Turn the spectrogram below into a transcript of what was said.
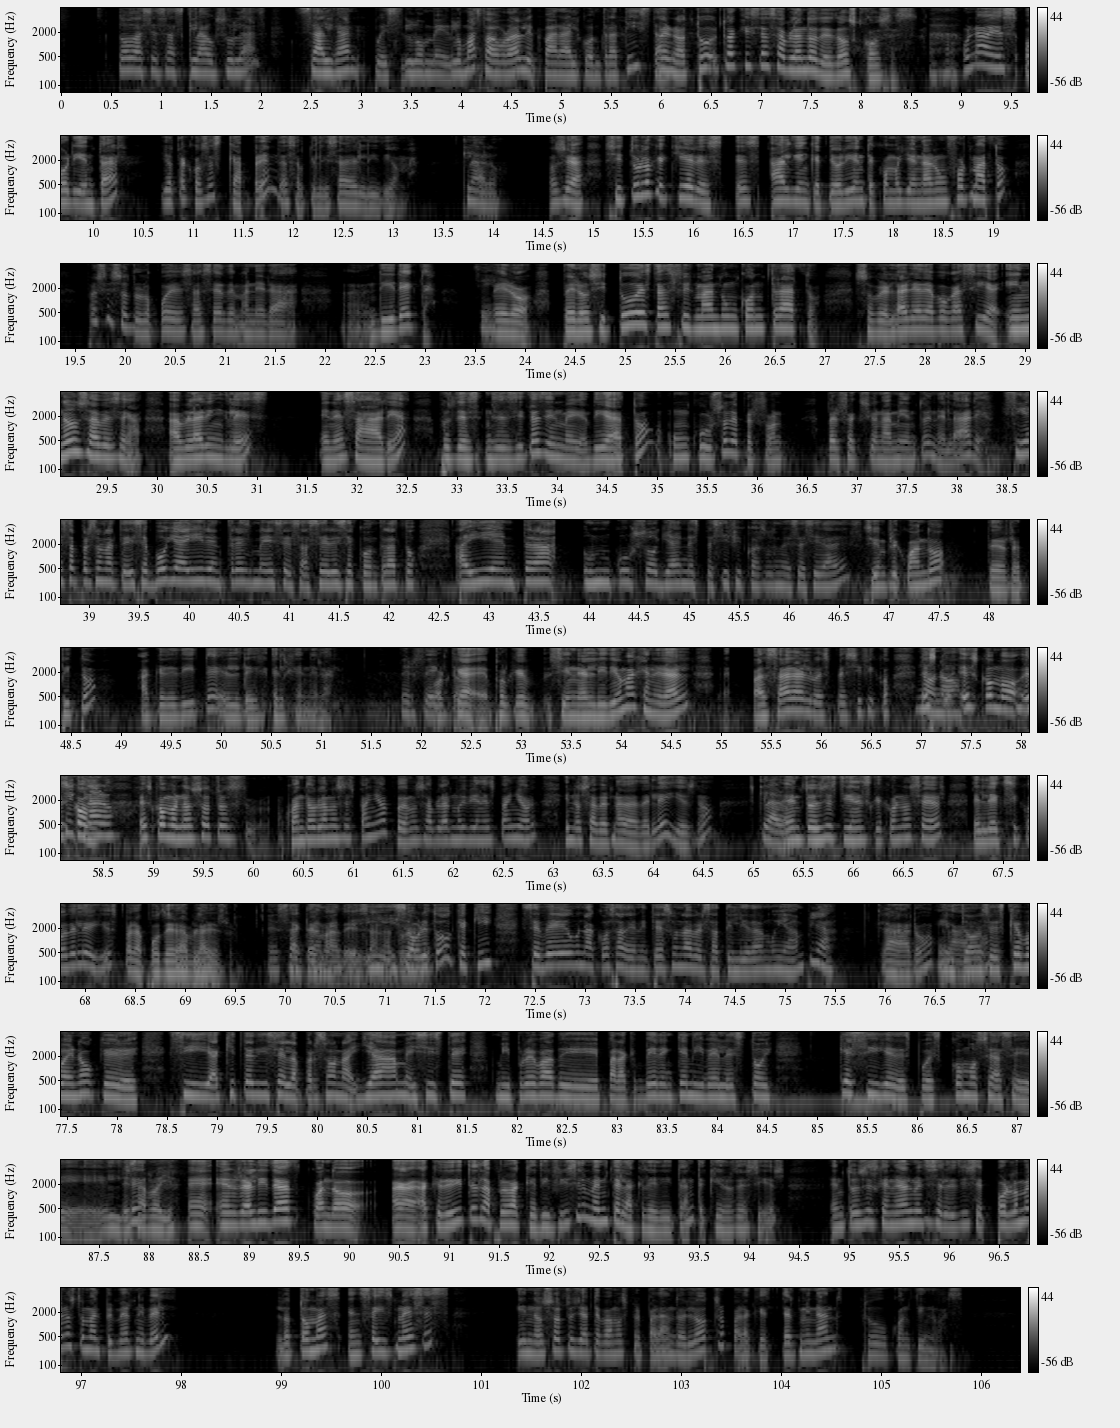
todas esas cláusulas salgan pues lo, lo más favorable para el contratista? Bueno, tú, tú aquí estás hablando de dos cosas. Una es orientar y otra cosa es que aprendas a utilizar el idioma. Claro. O sea, si tú lo que quieres es alguien que te oriente cómo llenar un formato, pues eso lo puedes hacer de manera ah, directa. Pero, pero si tú estás firmando un contrato sobre el área de abogacía y no sabes eh, hablar inglés en esa área, pues necesitas de inmediato un curso de perfeccionamiento en el área. Si esa persona te dice, voy a ir en tres meses a hacer ese contrato, ahí entra un curso ya en específico a sus necesidades. Siempre y cuando, te repito, acredite el, de, el general. Perfecto. Porque, porque sin el idioma general pasar a lo específico. es, es, como, es, como es como nosotros cuando hablamos español, podemos hablar muy bien español y no saber nada de leyes, ¿no? Claro. Entonces tienes que conocer el léxico de leyes para poder hablar. Exactamente. y, sobre todo que aquí se ve una cosa de Anita, es una versatilidad muy amplia. Claro. Entonces, qué bueno que si aquí te dice la persona, ya me hiciste mi prueba de para ver en qué nivel estoy, ¿qué sigue después? ¿Cómo se hace el desarrollo? Eh, en realidad, cuando acredites la prueba, que difícilmente la acreditan, te quiero decir, entonces, generalmente se les dice, por lo menos toma el primer nivel, lo tomas en seis meses y nosotros ya te vamos preparando el otro para que terminando tú continúas.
